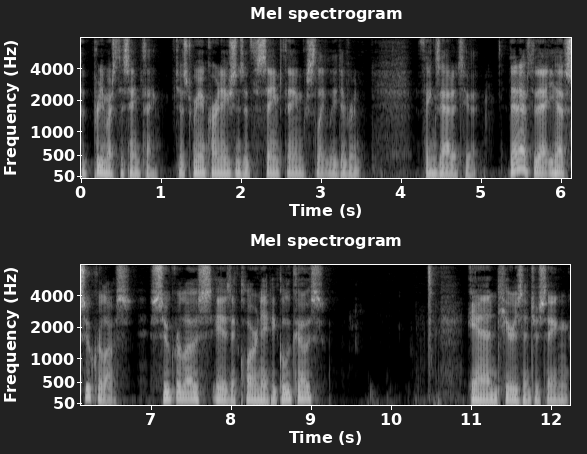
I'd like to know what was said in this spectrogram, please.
uh, pretty much the same thing. Just reincarnations of the same thing, slightly different things added to it. Then after that, you have sucralose. Sucralose is a chlorinated glucose. And here's interesting.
